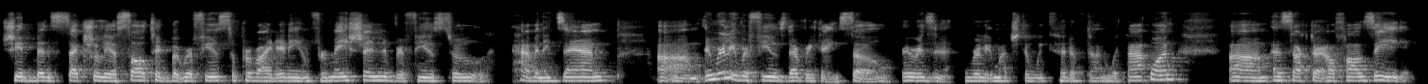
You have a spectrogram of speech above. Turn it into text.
she had been sexually assaulted but refused to provide any information, refused to have an exam, um, and really refused everything. So, there isn't really much that we could have done with that one. Um, as Dr. Alfonsi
